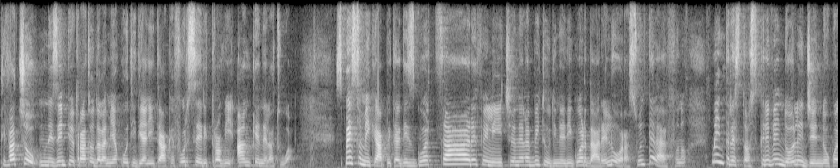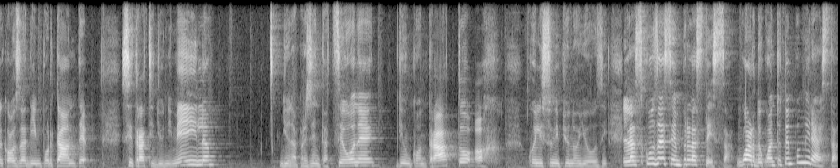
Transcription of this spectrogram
Ti faccio un esempio tratto dalla mia quotidianità che forse ritrovi anche nella tua. Spesso mi capita di sguazzare felice nell'abitudine di guardare l'ora sul telefono mentre sto scrivendo o leggendo qualcosa di importante. Si tratti di un'email, di una presentazione, di un contratto, oh, quelli sono i più noiosi. La scusa è sempre la stessa, guardo quanto tempo mi resta,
